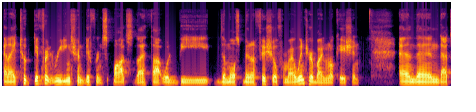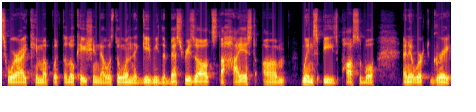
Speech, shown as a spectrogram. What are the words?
And I took different readings from different spots that I thought would be the most beneficial for my wind turbine location. And then that's where I came up with the location that was the one that gave me the best results, the highest um, wind speeds possible, and it worked great.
